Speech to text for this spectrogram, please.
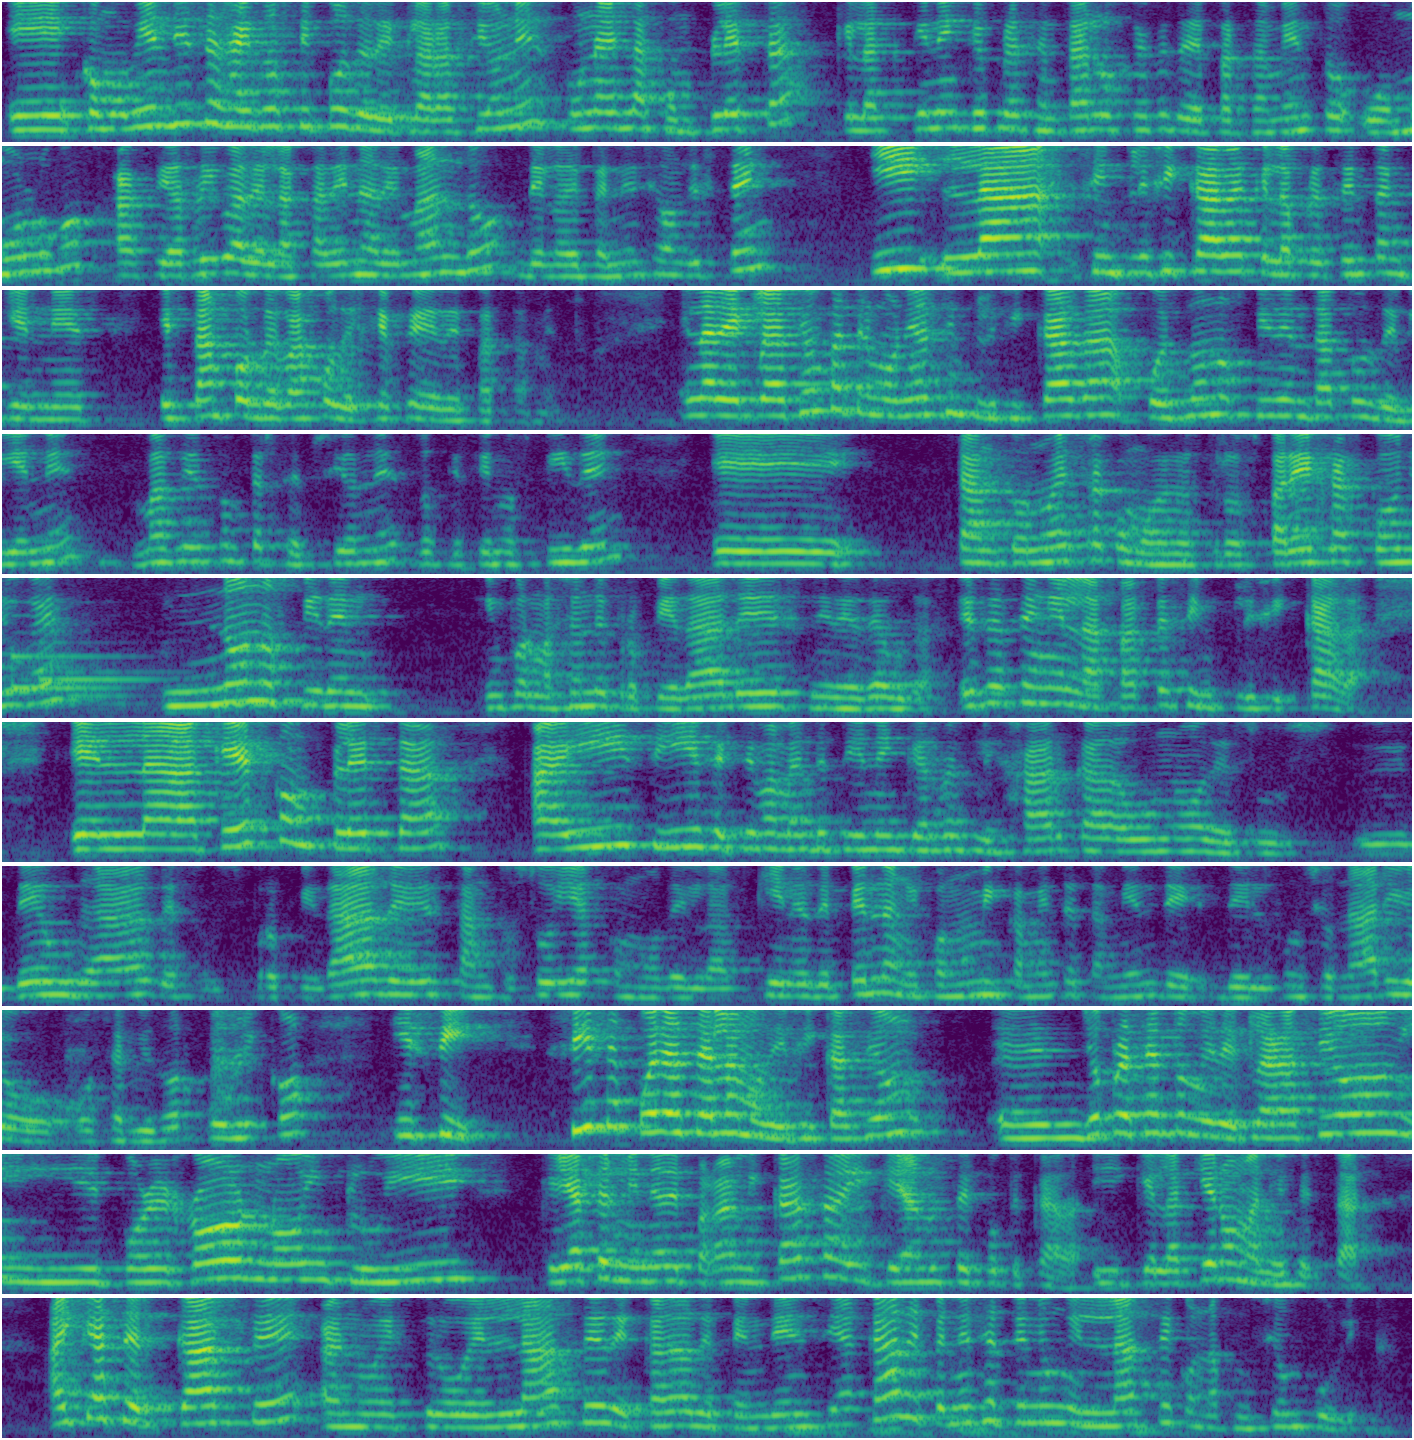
Eh, como bien dices, hay dos tipos de declaraciones. Una es la completa, que la tienen que presentar los jefes de departamento u homólogos hacia arriba de la cadena de mando de la dependencia donde estén, y la simplificada, que la presentan quienes están por debajo del jefe de departamento. En la declaración patrimonial simplificada, pues no nos piden datos de bienes, más bien son percepciones lo que sí nos piden, eh, tanto nuestra como de nuestras parejas, cónyuges, no nos piden información de propiedades ni de deudas. Esa es en la parte simplificada. En la que es completa, Ahí sí, efectivamente, tienen que reflejar cada uno de sus eh, deudas, de sus propiedades, tanto suyas como de las quienes dependan económicamente también del funcionario o servidor público. Y sí, sí se puede hacer la modificación. Eh, yo presento mi declaración y por error no incluí que ya terminé de pagar mi casa y que ya no está hipotecada y que la quiero manifestar hay que acercarse a nuestro enlace de cada dependencia. Cada dependencia tiene un enlace con la función pública,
